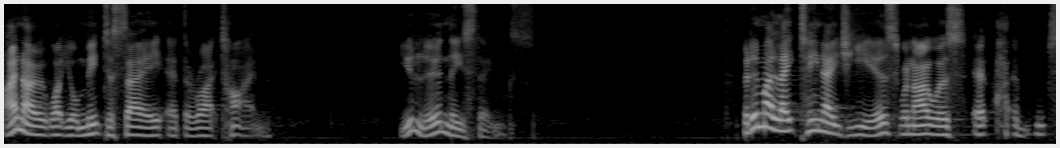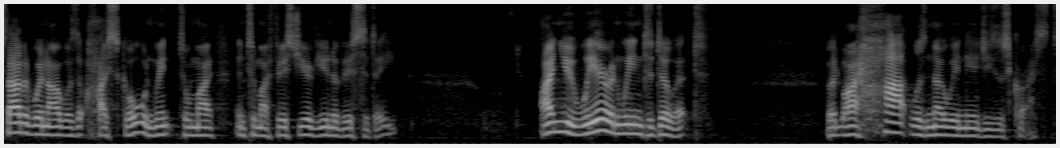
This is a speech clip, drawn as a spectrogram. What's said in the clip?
I know what you're meant to say at the right time. You learn these things. But in my late teenage years, when I was at, uh, started when I was at high school and went to my, into my first year of university, I knew where and when to do it, but my heart was nowhere near Jesus Christ.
